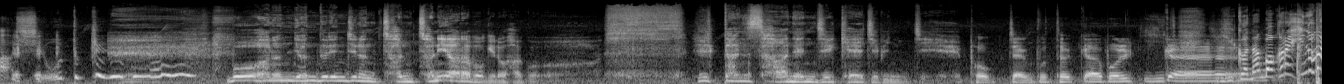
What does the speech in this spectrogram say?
아씨 어떡해 뭐 하는 년들인지는 천천히 알아보기로 하고. 일단 사낸지 계집인지 복장부터 까볼까. 이거나 먹어라 이놈아.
